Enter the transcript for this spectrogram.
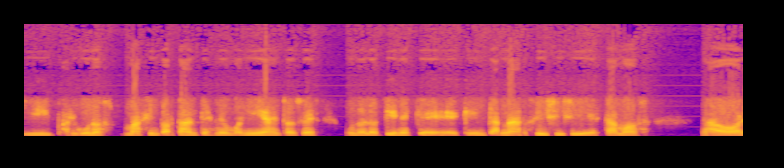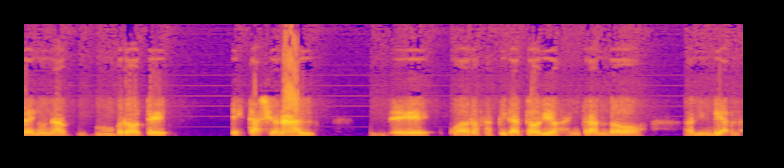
y algunos más importantes, neumonía, entonces uno lo tiene que, internar. Sí, sí, sí, estamos ahora en una, un brote estacional de cuadros respiratorios entrando al invierno.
